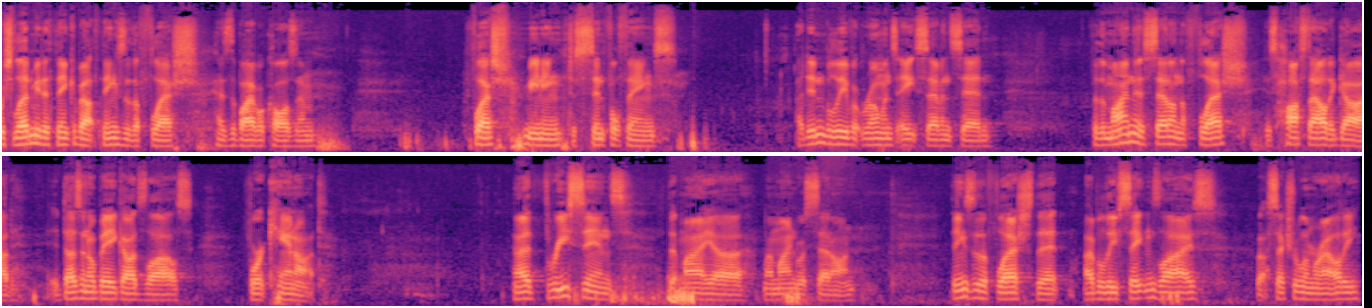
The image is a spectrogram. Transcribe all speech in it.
Which led me to think about things of the flesh, as the Bible calls them. Flesh meaning just sinful things. I didn't believe what Romans 8 7 said. For the mind that is set on the flesh is hostile to God. It doesn't obey God's laws, for it cannot. I had three sins that my, uh, my mind was set on things of the flesh that I believe Satan's lies about sexual immorality,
